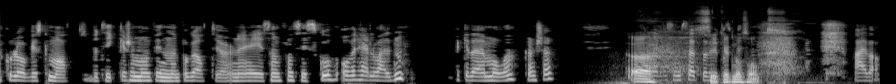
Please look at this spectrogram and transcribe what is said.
økologiske matbutikker som man finner på gatehjørnet i San Francisco over hele verden. Er ikke det målet, kanskje? Eh, liksom sikkert noe sånt. Nei da.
